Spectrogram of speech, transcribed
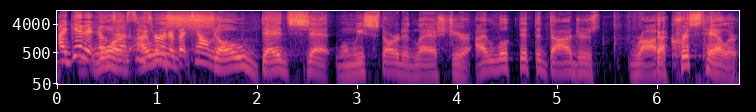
I get it, no Lauren, Justin Turner, but tell me. so dead set when we started last year. I looked at the Dodgers roster. Got Chris Taylor.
